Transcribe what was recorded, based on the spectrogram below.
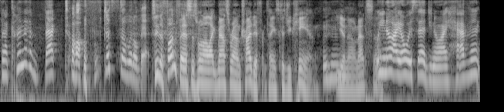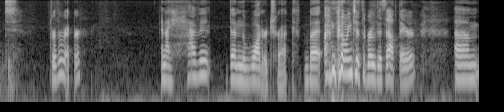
but I kind of have backed off just a little bit. See, the fun fest is when I like bounce around and try different things because you can, mm-hmm. you know, and that's. Uh, Well, you know, I always said, you know, I haven't drove a wrecker, and I haven't done the water truck, but I'm going to throw this out there. Um,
